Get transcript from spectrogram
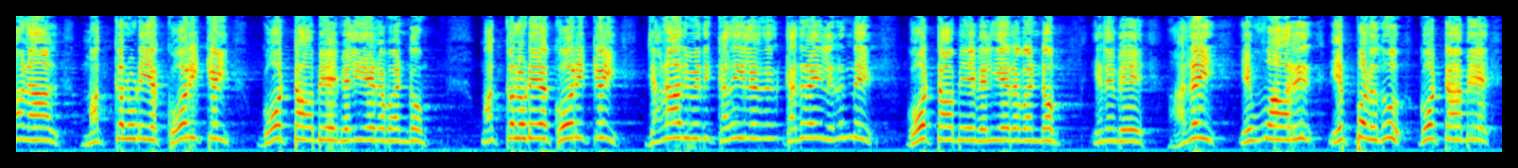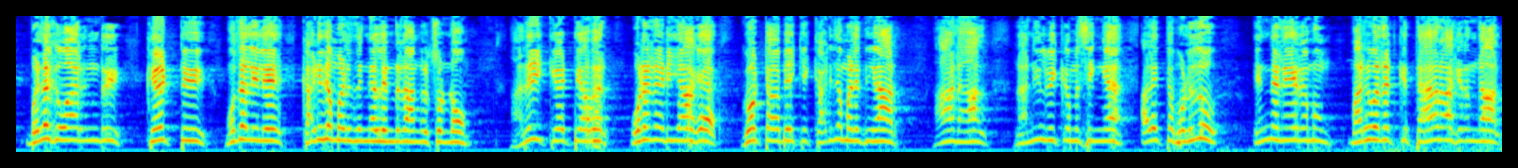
ஆனால் மக்களுடைய கோரிக்கை கோட்டாபே வெளியேற வேண்டும். மக்களுடைய கோரிக்கை ஜனாதிபதி கதையிலிருந்து கதிரையில் இருந்து கோட்டாபே வெளியேற வேண்டும். எனவே அதை எவ்வாறு எப்பொழுது கோட்டாபே விலகுவார் என்று கேட்டு முதலிலே கடிதம் எழுதுங்கள் என்று நாங்கள் சொன்னோம். அதை கேட்டு அவர் உடனடியாக கோட்டாபேக்கு கடிதம் எழுதினார். ஆனால் ரணில் விக்ரமசிங்க அழைத்த பொழுது எந்த நேரமும் வருவதற்கு தயாராக இருந்தால்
